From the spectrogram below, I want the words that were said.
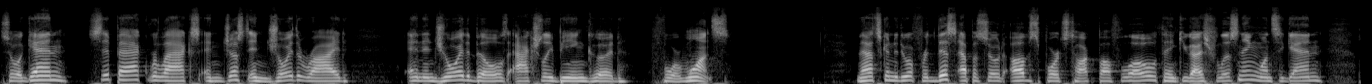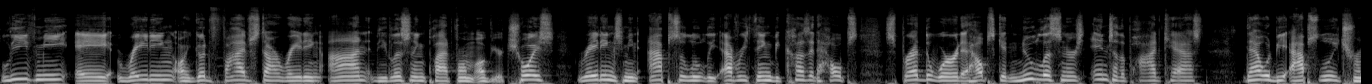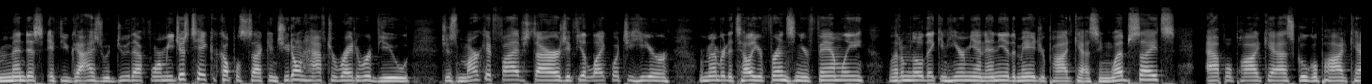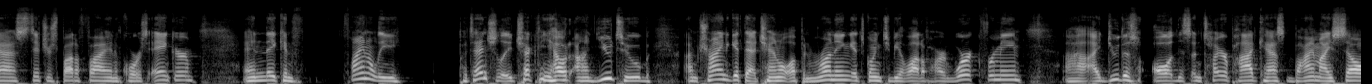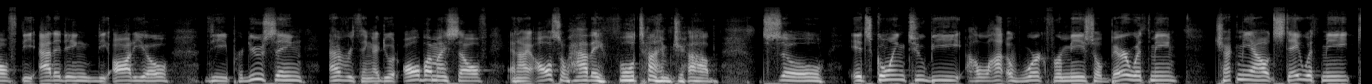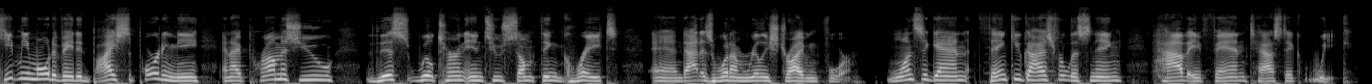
So, again, sit back, relax, and just enjoy the ride and enjoy the Bills actually being good for once. That's going to do it for this episode of Sports Talk Buffalo. Thank you guys for listening. Once again, leave me a rating or a good five star rating on the listening platform of your choice. Ratings mean absolutely everything because it helps spread the word, it helps get new listeners into the podcast. That would be absolutely tremendous if you guys would do that for me. Just take a couple seconds. You don't have to write a review. Just mark it five stars if you like what you hear. Remember to tell your friends and your family. Let them know they can hear me on any of the major podcasting websites Apple Podcasts, Google Podcasts, Stitcher, Spotify, and of course, Anchor. And they can finally potentially check me out on YouTube. I'm trying to get that channel up and running. It's going to be a lot of hard work for me. Uh, I do this all this entire podcast by myself, the editing, the audio, the producing, everything. I do it all by myself and I also have a full-time job. So, it's going to be a lot of work for me, so bear with me. Check me out, stay with me, keep me motivated by supporting me, and I promise you this will turn into something great and that is what I'm really striving for. Once again, thank you guys for listening. Have a fantastic week.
